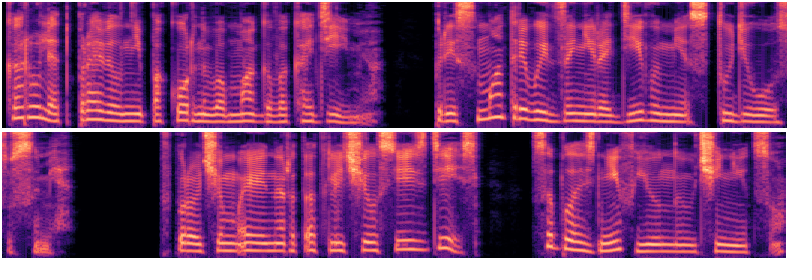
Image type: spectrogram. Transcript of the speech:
король отправил непокорного мага в академию, присматривать за нерадивыми студиозусами. Впрочем, Эйнард отличился и здесь, соблазнив юную ученицу.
